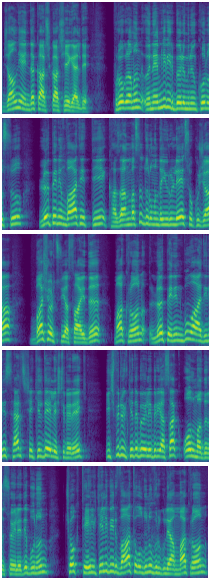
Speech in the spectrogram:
canlı yayında karşı karşıya geldi. Programın önemli bir bölümünün konusu Le Pen'in vaat ettiği kazanması durumunda yürürlüğe sokacağı başörtüsü yasaydı. Macron Le Pen'in bu vaadini sert şekilde eleştirerek hiçbir ülkede böyle bir yasak olmadığını söyledi. Bunun çok tehlikeli bir vaat olduğunu vurgulayan Macron,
